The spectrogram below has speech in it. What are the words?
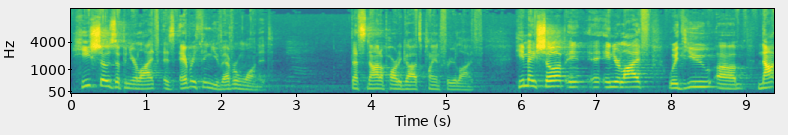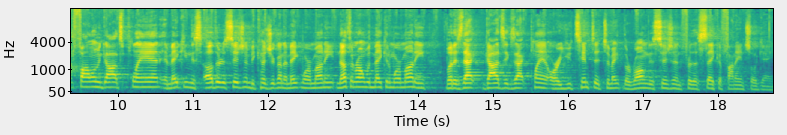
he shows up in your life as everything you've ever wanted. That's not a part of God's plan for your life. He may show up in, in your life with you um, not following God's plan and making this other decision because you're going to make more money. Nothing wrong with making more money, but is that God's exact plan? Or are you tempted to make the wrong decision for the sake of financial gain?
